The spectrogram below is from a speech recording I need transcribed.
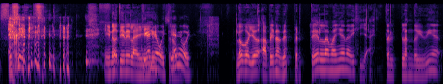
Sí, sí. Y no tiene la y me voy, me voy. Luego yo apenas desperté en la mañana dije, ya, está el plan de hoy día.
